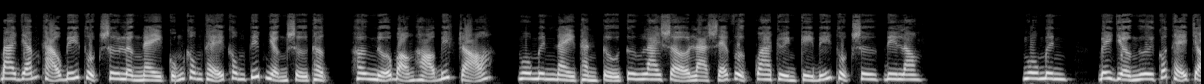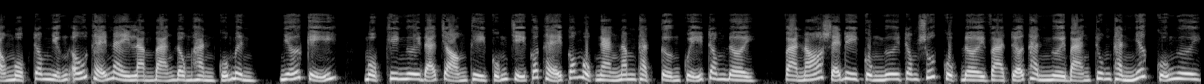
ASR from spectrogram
Ba giám khảo bí thuật sư lần này cũng không thể không tiếp nhận sự thật, hơn nữa bọn họ biết rõ, ngô minh này thành tựu tương lai sợ là sẽ vượt qua truyền kỳ bí thuật sư đi long. Ngô minh, bây giờ ngươi có thể chọn một trong những ấu thể này làm bạn đồng hành của mình, nhớ kỹ, một khi ngươi đã chọn thì cũng chỉ có thể có một ngàn năm thạch tượng quỷ trong đời và nó sẽ đi cùng ngươi trong suốt cuộc đời và trở thành người bạn trung thành nhất của ngươi,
